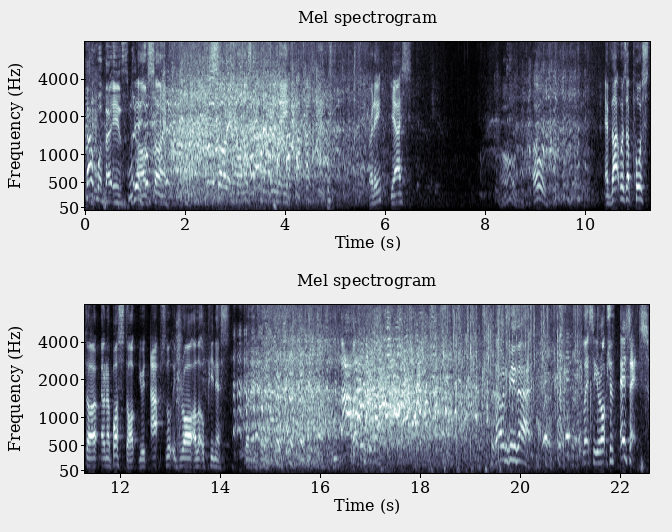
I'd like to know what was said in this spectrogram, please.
that what that is? Oh, sorry. sorry, Helen, I'll stand behind Lee. Ready? Yes. Oh. Oh. If that was a poster on a bus stop, you would absolutely draw a little penis. going into it. That would be that. Let's see your options. Is it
